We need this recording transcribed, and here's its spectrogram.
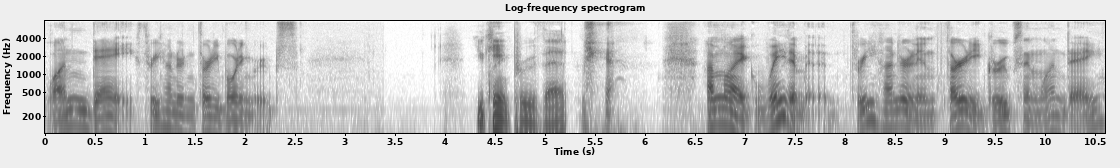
one day. 330 boarding groups. You can't prove that. Yeah. I'm like, wait a minute. 330 groups in one day?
